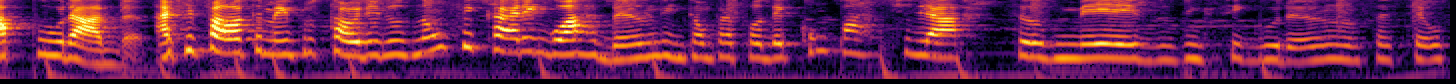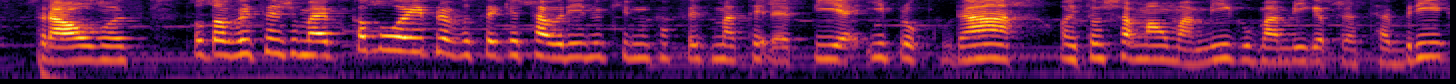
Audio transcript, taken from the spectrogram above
apurada. Aqui fala também para os taurinos não ficarem guardando, então para poder compartilhar seus medos, inseguranças, seus traumas. Então talvez seja uma época boa aí para você que é taurino que nunca fez uma terapia ir procurar, ou então chamar um amigo, uma amiga para se abrir,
